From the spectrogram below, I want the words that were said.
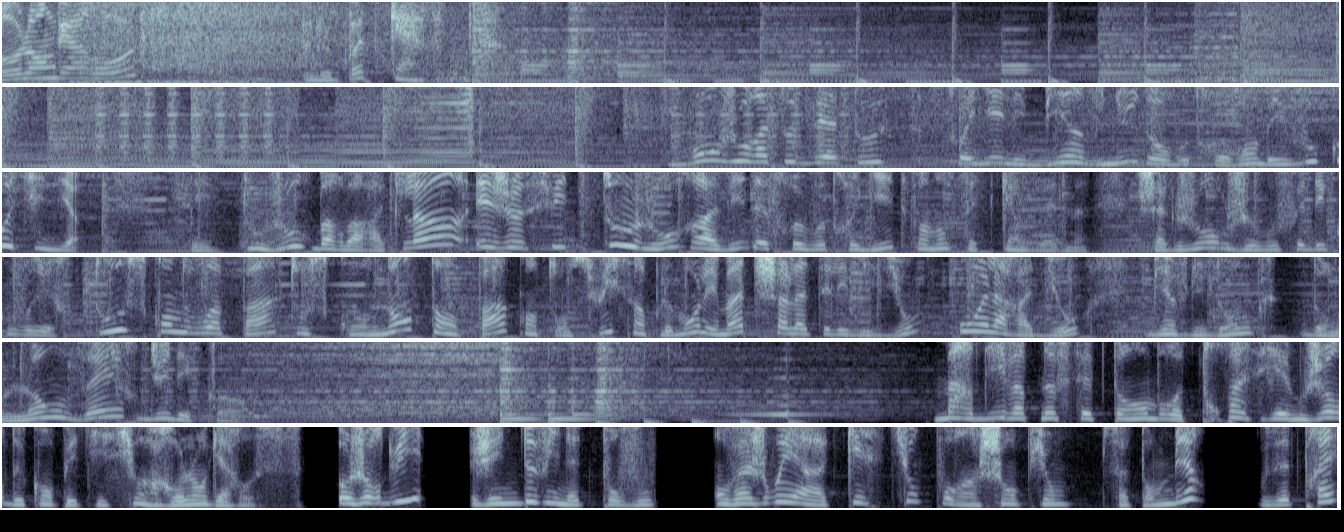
Roland Garros, le podcast. Bonjour à toutes et à tous, soyez les bienvenus dans votre rendez-vous quotidien. C'est toujours Barbara Klein et je suis toujours ravie d'être votre guide pendant cette quinzaine. Chaque jour, je vous fais découvrir tout ce qu'on ne voit pas, tout ce qu'on n'entend pas quand on suit simplement les matchs à la télévision ou à la radio. Bienvenue donc dans l'envers du décor. Mardi 29 septembre, troisième jour de compétition à Roland Garros. Aujourd'hui, j'ai une devinette pour vous. On va jouer à question pour un champion. Ça tombe bien. Vous êtes prêts?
